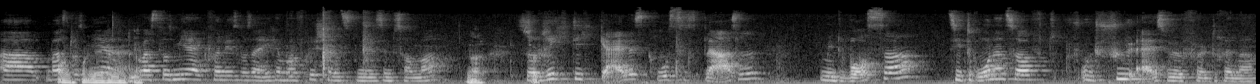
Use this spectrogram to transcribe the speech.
Ähm, was, von mir, was, was mir eingefallen ist, was eigentlich am erfrischendsten ist im Sommer, Nein, so ein richtig geiles großes Glasel mit Wasser, Zitronensaft und viel Eiswürfeln drinnen.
